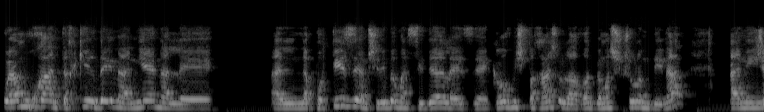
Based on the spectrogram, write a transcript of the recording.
הוא היה מוכן, תחקיר די מעניין על, אה, על נפוטיזם, שליברמן סידר לאיזה קרוב משפחה שלו לעבוד במשהו שקשור למדינה. אני... ש,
